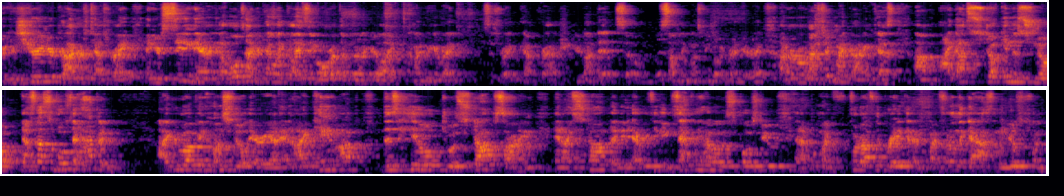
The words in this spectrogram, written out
Because you're in your driver's test, right? And you're sitting there, and the whole time you're kind of like glancing over at them, you're like, am I doing it right? Is right? We have a crash. You're not dead, so something must be going right here, right? I remember when I took my driving test, um, I got stuck in the snow. That's not supposed to happen. I grew up in Huntsville area, and I came up this hill to a stop sign, and I stopped. I did everything exactly how I was supposed to, and I put my foot off the brake, and I put my foot on the gas, and the wheels just went.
